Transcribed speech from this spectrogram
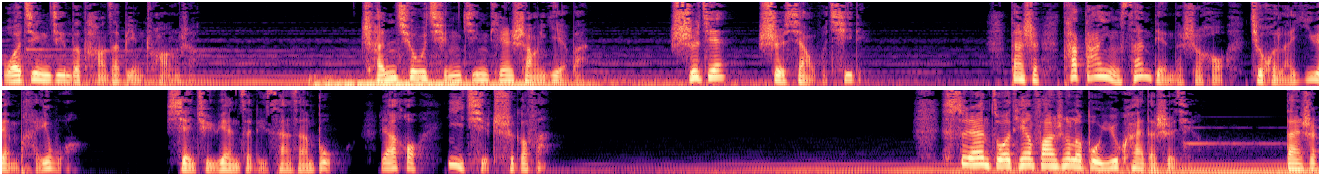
我静静的躺在病床上。陈秋晴今天上夜班，时间是下午七点，但是他答应三点的时候就会来医院陪我。先去院子里散散步，然后一起吃个饭。虽然昨天发生了不愉快的事情，但是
